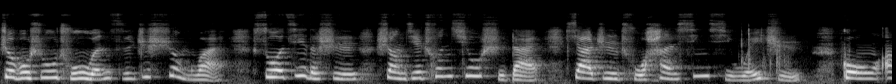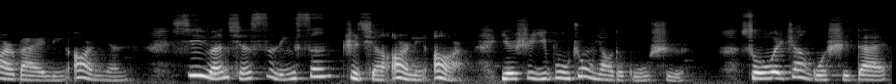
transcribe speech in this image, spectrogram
这部书除文辞之盛外，所记的是上接春秋时代，下至楚汉兴起为止，共二百零二年。西元前四零三至前二零二，也是一部重要的古史。所谓战国时代，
